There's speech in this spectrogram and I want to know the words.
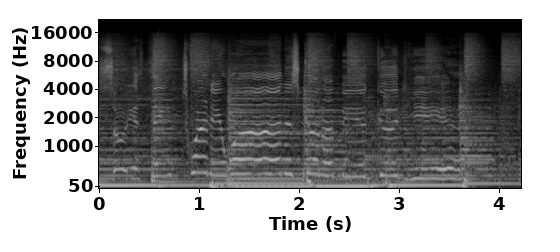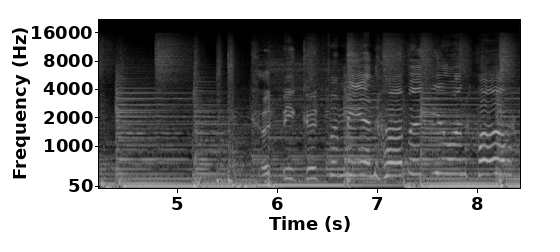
So you think 21 is gonna be a good year? Could be good for me and her, but you and her,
